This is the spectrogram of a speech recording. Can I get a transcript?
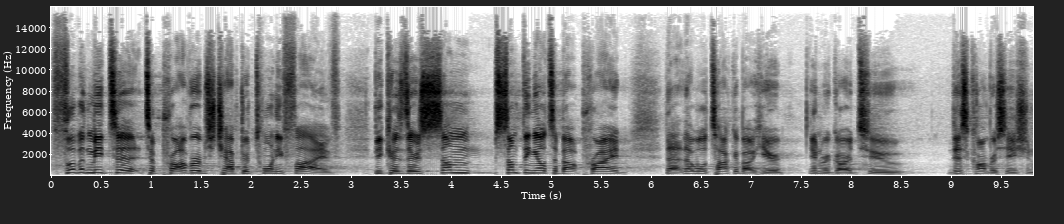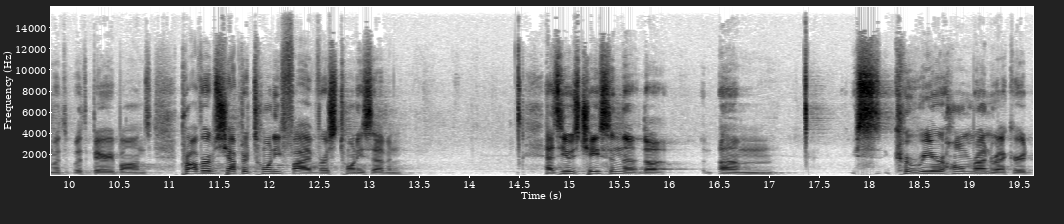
flip with me to, to Proverbs chapter 25, because there's some, something else about pride that, that we'll talk about here in regard to this conversation with, with Barry Bonds. Proverbs chapter 25, verse 27. As he was chasing the, the um, career home run record,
